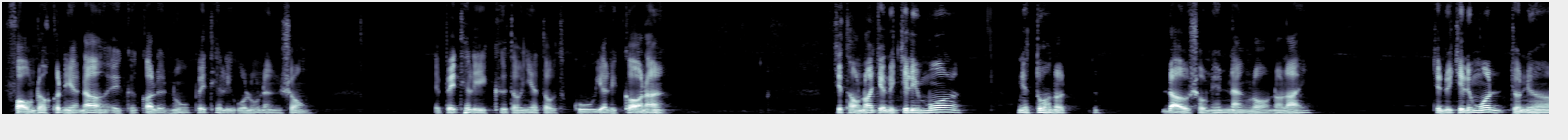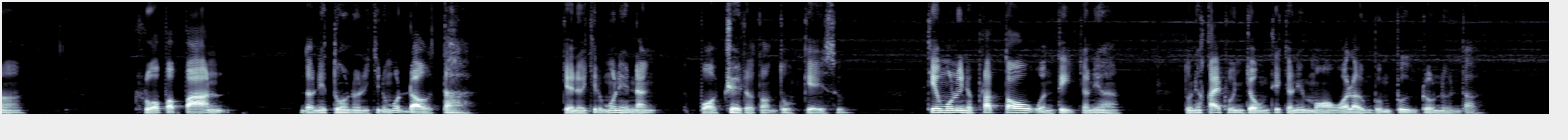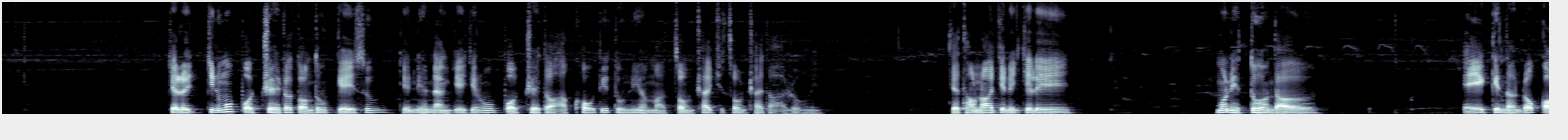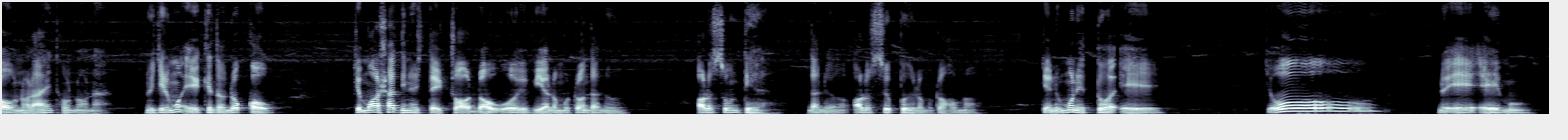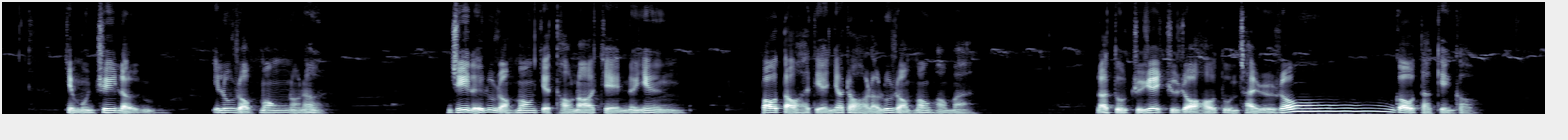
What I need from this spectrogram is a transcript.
phòng đó có nè nó ấy cái gọi là nu bé thiệt lý uống lu năng rồng ấy bé thiệt lý cứ tao nhớ tao cú giờ lý có nữa chỉ thằng nó cho nên chỉ li mua nhà tôi nó đầu sổ nên nặng lò nó lấy cho nên chỉ li mua cho nên lúa bà bà đó nên tôi nó chỉ mua đầu ta cho nên chỉ đi mua nên nặng, bỏ chơi đó toàn tu kế xuống thiếu muốn lên phát plato ổn định cho nên tụi nó cái trôn trồng thế cho nên mỏ và lớn bùm bự trôn nền tờ. Cho nên chỉ muốn bỏ chơi đó toàn tung kế số cho nên nàng chơi chỉ muốn bỏ chơi đó à khó thì tụi nó mà trồng trai chỉ trồng trai đó rồi này cho thằng nó cho nên chỉ đi, muốn đi tuần đó ế kinh thần đốt cổ nó lại thằng nó nè. Nó chỉ là muốn ế kinh thần đốt cổ chỉ muốn sát thì nó để cho đầu ôi vì là một tròn đó nữa. Ở lúc xuống tiền đó nữa ở lúc super là một tròn nó cho nên muốn đi tuần ế. Chỗ nơi ế ế mù. Chỉ muốn chỉ là ít lúc rộp mong nó nữa chỉ là lúc rộp mong chỉ thầu nó chỉ nếu như bao tàu hay tiền nhớ trò là lúc rộp mong họ mà. Là tụ chủ yếu chủ rõ họ tụ xài rồi rong câu ta kiến cầu.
